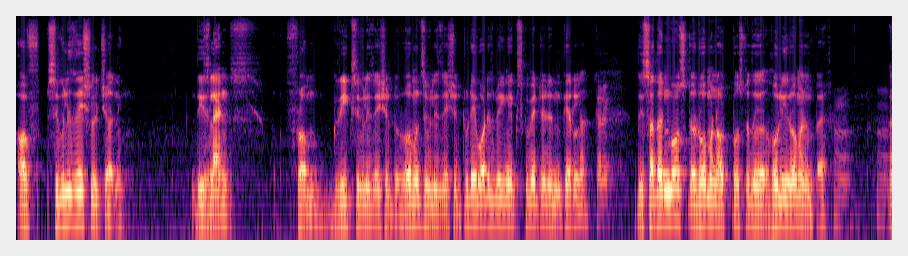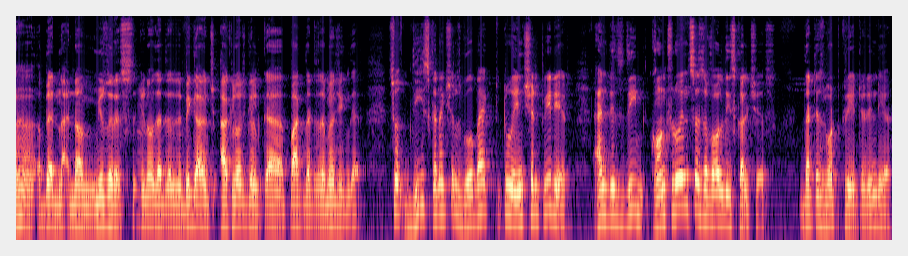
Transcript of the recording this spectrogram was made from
of civilizational churning. These lands, from Greek civilization to Roman civilization. Today, what is being excavated in Kerala? Correct. The southernmost Roman outpost of the Holy Roman Empire. Hmm. Hmm. Uh, now, Muziris, hmm. you know, that there's a big archaeological uh, park that is emerging there. So these connections go back to ancient period, and it's the confluences of all these cultures that is what created India.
